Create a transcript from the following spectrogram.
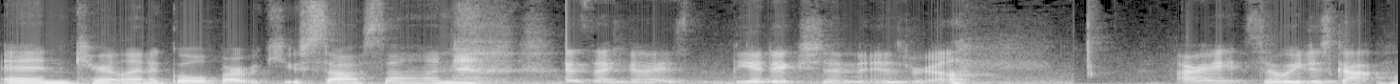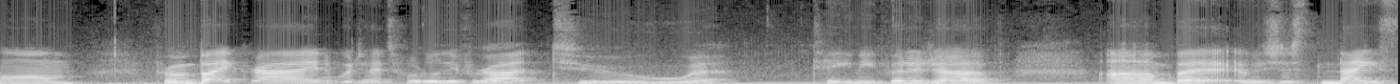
and Carolina Gold barbecue sauce on. As then guys, the addiction is real. All right, so we just got home from a bike ride, which I totally forgot to take any footage of, um, but it was just nice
